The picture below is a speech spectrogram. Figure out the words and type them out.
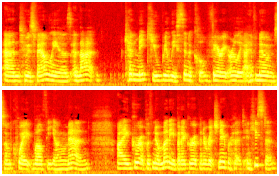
and who his family is and that can make you really cynical very early. I have known some quite wealthy young men. I grew up with no money but i grew up in a rich neighborhood in houston.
